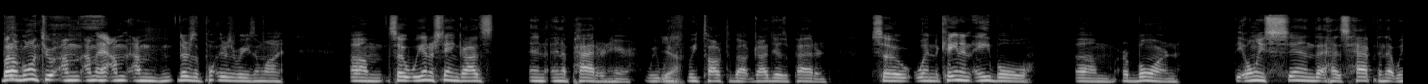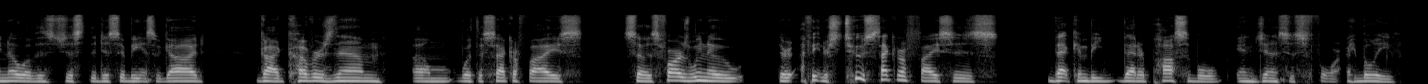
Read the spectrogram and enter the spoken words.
but I'm going through. I'm, I'm, I'm, I'm. There's a point. There's a reason why. Um. So we understand God's in in a pattern here. We Yeah. we we talked about God does a pattern. So when Cain and Abel um are born, the only sin that has happened that we know of is just the disobedience of God. God covers them um with a sacrifice. So as far as we know, there I think there's two sacrifices that can be that are possible in Genesis four, I believe,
